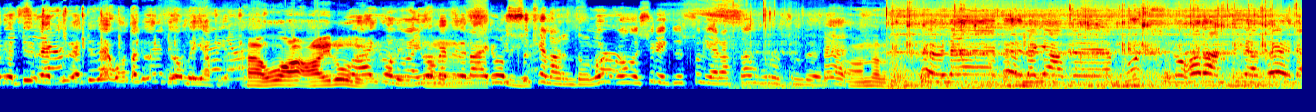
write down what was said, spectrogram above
oluyor, düve düve düve, onda öyle dövme yapıyor. Ha o ayrı oluyor. ayrı oluyor, dövme böyle ayrı Bir oluyor. su kenarında olur. O sürekli sulayaraktan vurursun böyle. He. Anladım. Böyle böyle yavrum, kuşunu horantıya böyle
